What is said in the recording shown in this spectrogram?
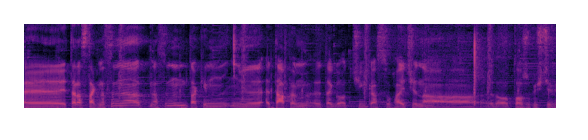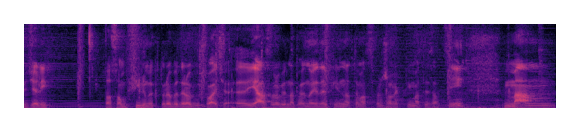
E, Teraz tak, następna, następnym takim e, etapem tego odcinka, słuchajcie, na to, żebyście wiedzieli, to są filmy, które będę robił. Słuchajcie, e, ja zrobię na pewno jeden film na temat sprężarek klimatyzacji. Mam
